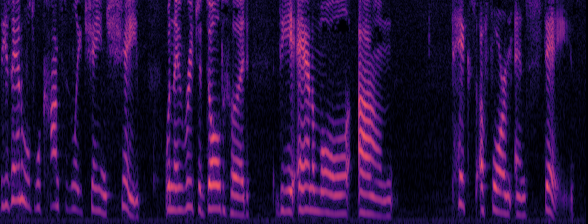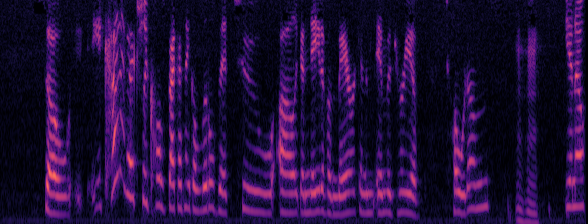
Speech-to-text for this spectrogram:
these animals will constantly change shape. When they reach adulthood, the animal um, picks a form and stays. So it kind of actually calls back, I think, a little bit to uh, like a Native American imagery of totems. Mm-hmm. You know,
